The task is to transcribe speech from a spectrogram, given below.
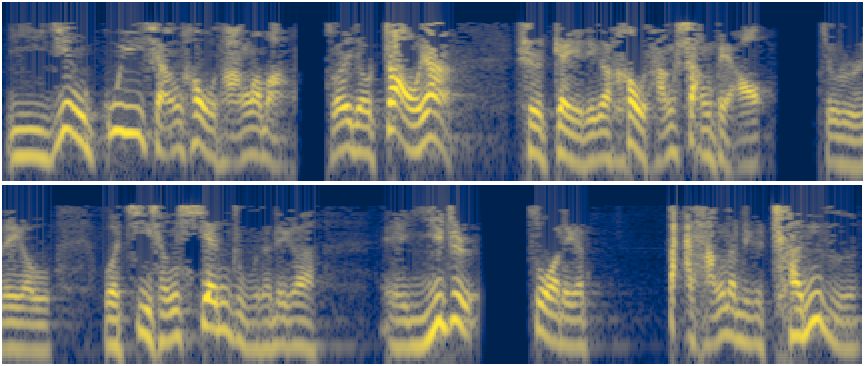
已经归降后唐了嘛，所以就照样是给这个后唐上表。就是这个，我继承先主的这个呃遗志，做这个大唐的这个臣子。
